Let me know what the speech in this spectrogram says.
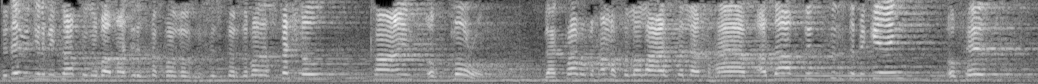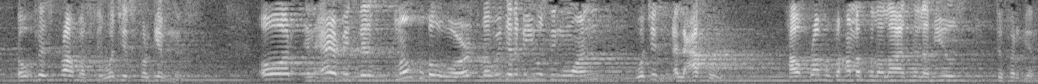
Today we're going to be talking about, my dear respect brothers and sisters, about a special kind of moral that Prophet Muhammad have adopted since the beginning of his, of his prophecy, which is forgiveness. Or in Arabic, there's multiple words, but we're going to be using one, which is al-afu. How Prophet Muhammad used to forgive.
